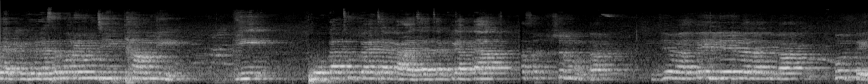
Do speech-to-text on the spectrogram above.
ना की घरासमोर येऊन जीप थांबली की फोका चुकायचा काळजाचा की आता सक्षम होता. जेव्हा ते लेला होते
